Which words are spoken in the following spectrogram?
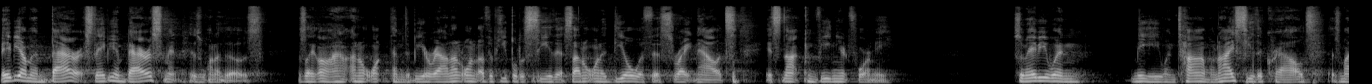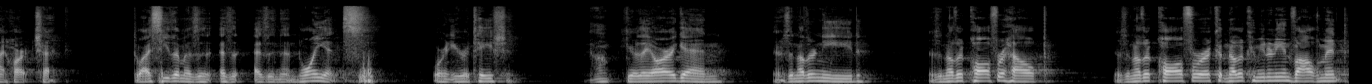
Maybe I'm embarrassed. Maybe embarrassment is one of those. It's like, oh, I don't want them to be around. I don't want other people to see this. I don't want to deal with this right now. It's, it's not convenient for me. So maybe when me, when Tom, when I see the crowds as my heart check, Do I see them as, a, as, a, as an annoyance or an irritation? Well, here they are again. There's another need. There's another call for help. There's another call for another community involvement.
